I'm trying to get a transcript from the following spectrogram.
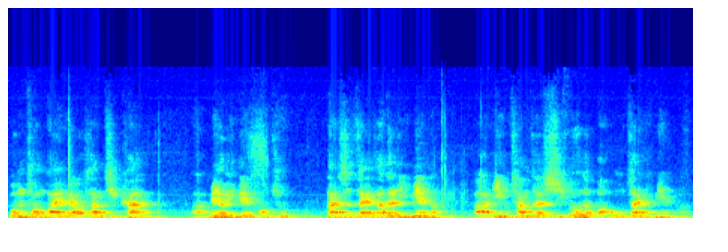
我们从外表上去看啊，没有一点好处，但是在它的里面呢啊，隐藏着许多的宝物在里面啊，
